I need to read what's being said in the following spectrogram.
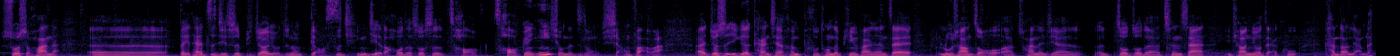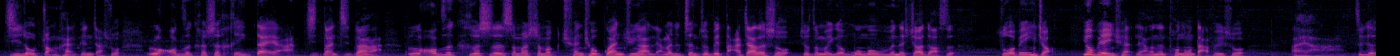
说实话呢，呃，备胎自己是比较有这种屌丝情节的，或者说是草草根英雄的这种想法吧。哎，就是一个看起来很普通的平凡人，在路上走啊，穿了件呃皱皱的衬衫，一条牛仔裤，看到两个肌肉壮汉跟人家说：“老子可是黑带啊，极段极段啊，老子可是什么什么全球冠军啊！”两个人正准备打架的时候，就这么一个默默无闻的小屌丝，左边一脚，右边一拳，两个人通通打飞，说：“哎呀，这个。”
